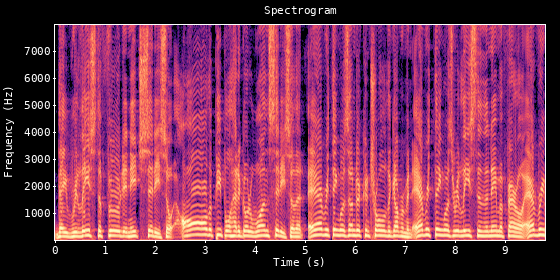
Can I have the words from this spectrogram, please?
they released the food in each city, so all the people had to go to one city, so that everything was under control of the government. Everything was released in the name of Pharaoh. Every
